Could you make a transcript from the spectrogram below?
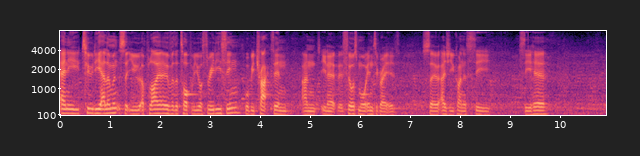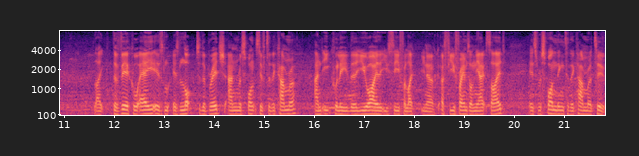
any 2D elements that you apply over the top of your 3D scene will be tracked in, and you know it feels more integrated. So as you kind of see, see here, like the vehicle A is is locked to the bridge and responsive to the camera, and equally the UI that you see for like you know a few frames on the outside is responding to the camera too.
